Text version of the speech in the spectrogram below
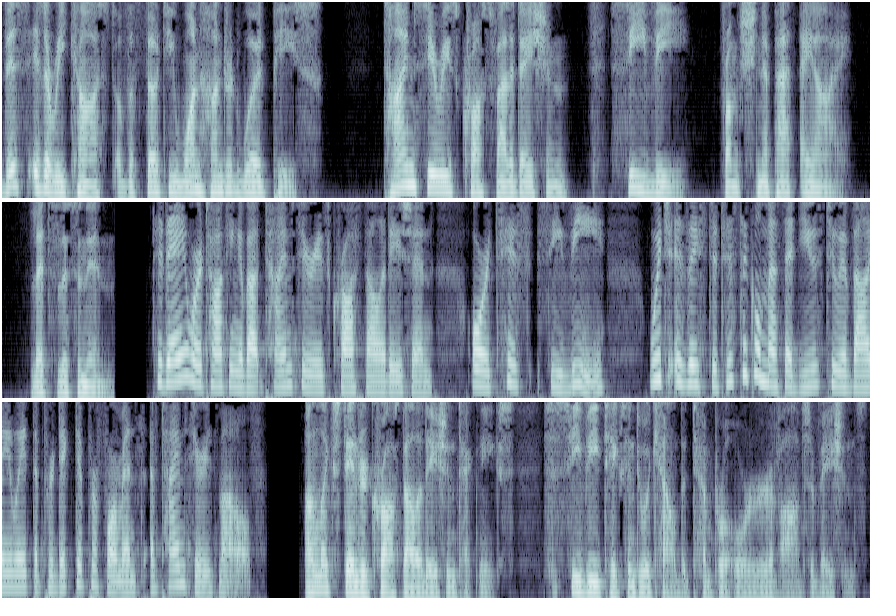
This is a recast of the 3100 word piece, Time Series Cross Validation, CV, from Schneppat AI. Let's listen in. Today we're talking about time series cross-validation, or tsCV, which is a statistical method used to evaluate the predictive performance of time series models. Unlike standard cross-validation techniques, CV takes into account the temporal order of observations.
